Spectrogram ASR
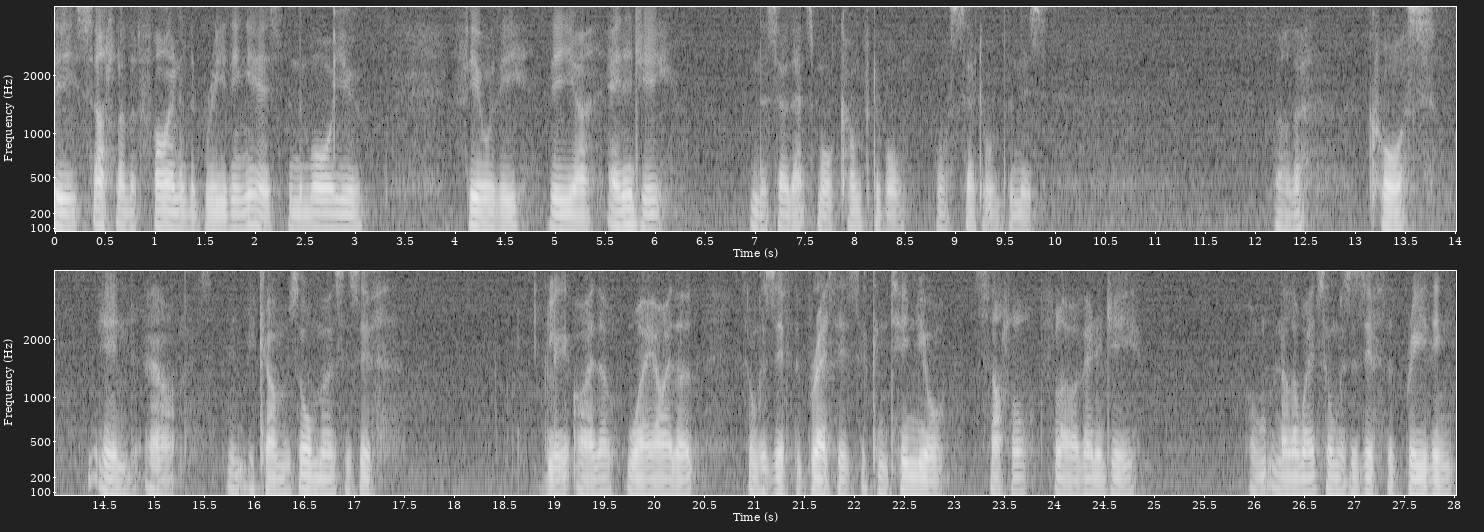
The subtler, the finer the breathing is, then the more you feel the the uh, energy, and so that's more comfortable, more settled than this rather coarse in out. It becomes almost as if either way, either it's almost as if the breath is a continual subtle flow of energy. Another way, it's almost as if the breathing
